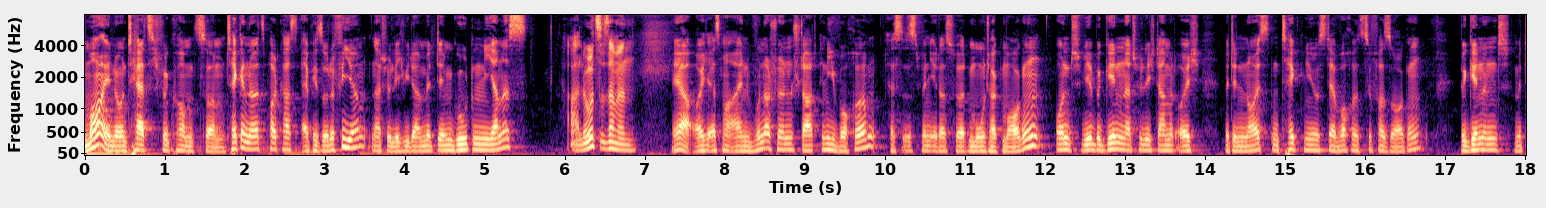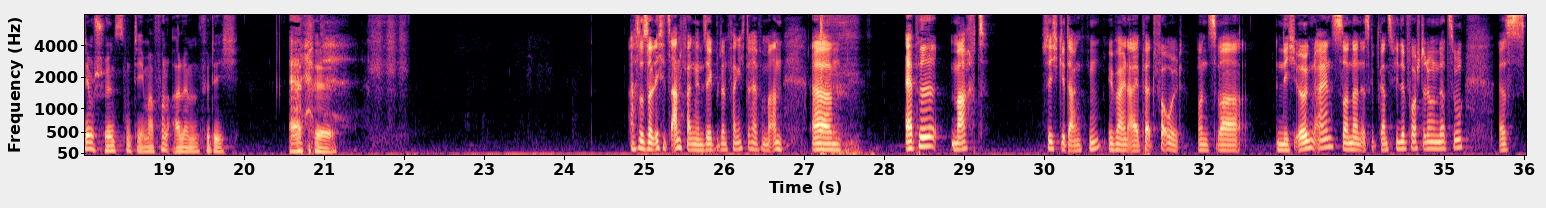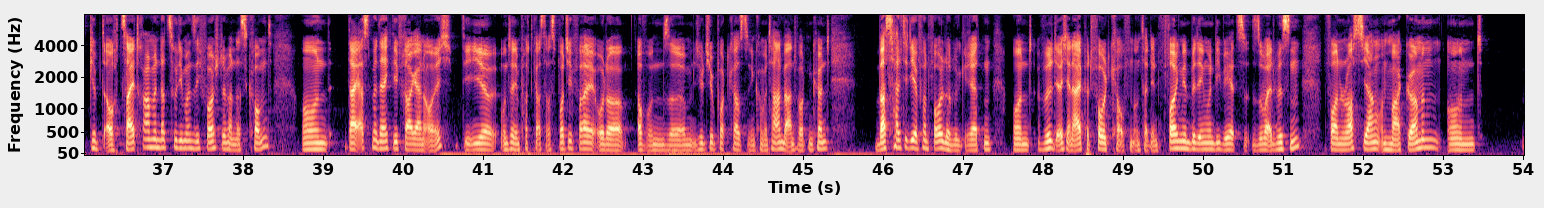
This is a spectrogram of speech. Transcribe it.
Moin und herzlich willkommen zum Tech Nerds Podcast Episode 4. Natürlich wieder mit dem guten Jannis. Hallo zusammen. Ja, euch erstmal einen wunderschönen Start in die Woche. Es ist, wenn ihr das hört, Montagmorgen und wir beginnen natürlich damit, euch mit den neuesten Tech News der Woche zu versorgen. Beginnend mit dem schönsten Thema von allem für dich: Apple. Achso, soll ich jetzt anfangen? Sehr gut, dann fange ich doch einfach mal an. Ähm, Apple macht sich Gedanken über ein iPad Fold. Und zwar nicht irgendeins, sondern es gibt ganz viele Vorstellungen dazu. Es gibt auch Zeitrahmen dazu, die man sich vorstellt, wann das kommt. Und da erstmal direkt die Frage an euch, die ihr unter dem Podcast auf Spotify oder auf unserem YouTube-Podcast in den Kommentaren beantworten könnt. Was haltet ihr von Foldable-Geräten und würdet ihr euch ein iPad Fold kaufen unter den folgenden Bedingungen, die wir jetzt soweit wissen, von Ross Young und Mark Gurman und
